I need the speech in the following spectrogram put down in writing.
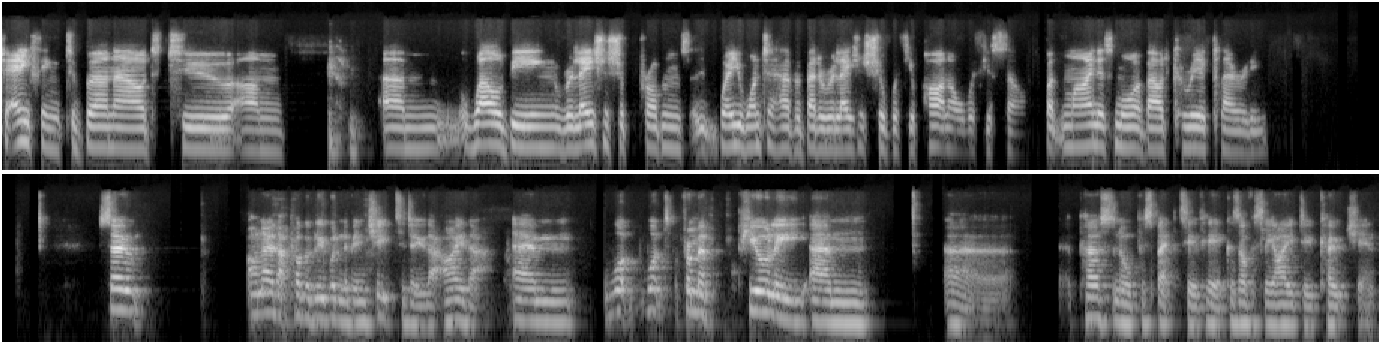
to anything, to burnout, to um, um, well-being, relationship problems, where you want to have a better relationship with your partner or with yourself. But mine is more about career clarity. So I know that probably wouldn't have been cheap to do that either. Um, what what from a purely um, uh, personal perspective here, because obviously I do coaching.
